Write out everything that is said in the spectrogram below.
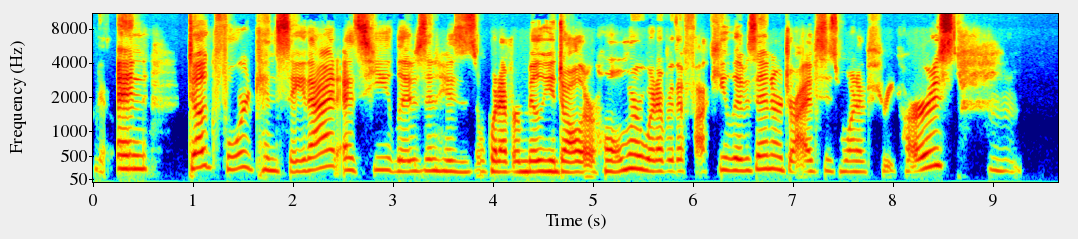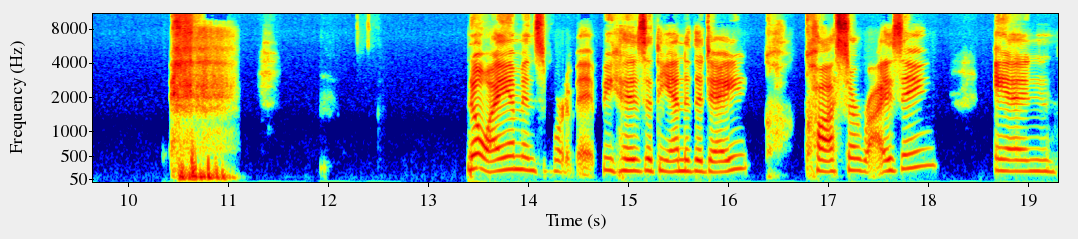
Yeah. And Doug Ford can say that as he lives in his whatever million dollar home or whatever the fuck he lives in or drives his one of three cars. Mhm. no, I am in support of it because at the end of the day, costs are rising and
